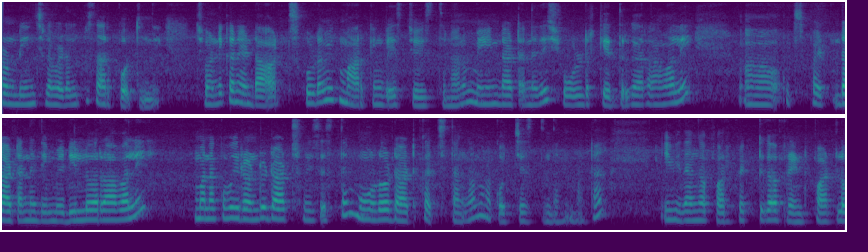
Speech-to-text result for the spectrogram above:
రెండు ఇంచుల వెడల్పు సరిపోతుంది. చూడండి ఇక్కడ నేను డాట్స్ కూడా మీకు మార్కింగ్ బేస్ చూపిస్తున్నాను. మెయిన్ డాట్ అనేది షోల్డర్కి ఎదురుగా రావాలి. డాట్ అనేది మిడిల్లో రావాలి. మనకు ఈ రెండు డాట్స్ వేసేస్తే మూడో డాట్ ఖచ్చితంగా మనకు వచ్చేస్తుంది అనమాట ఈ విధంగా పర్ఫెక్ట్గా ఫ్రంట్ పార్ట్లో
